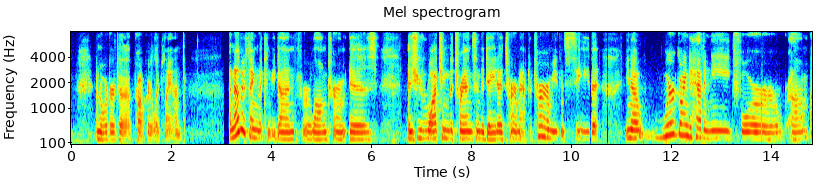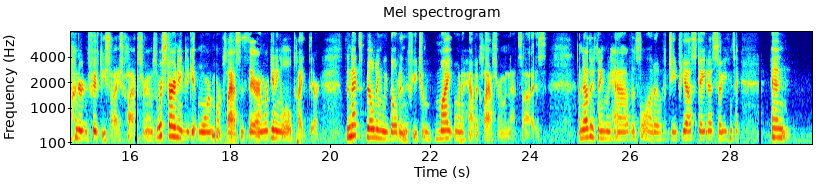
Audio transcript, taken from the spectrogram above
in order to properly plan. Another thing that can be done for long term is as you're watching the trends in the data term after term, you can see that you know, we're going to have a need for um, 150 size classrooms. We're starting to get more and more classes there and we're getting a little tight there. The next building we build in the future might want to have a classroom in that size. Another thing we have is a lot of GPS data. So you can say, and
